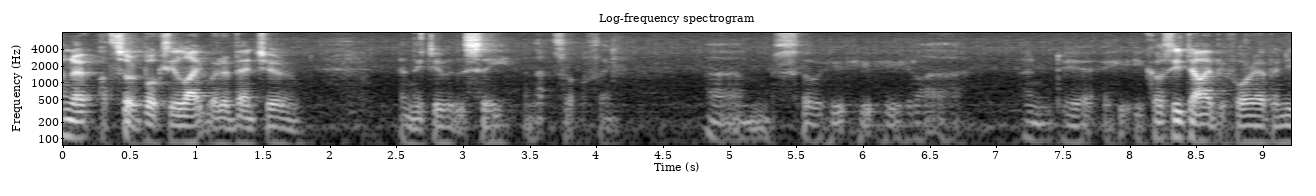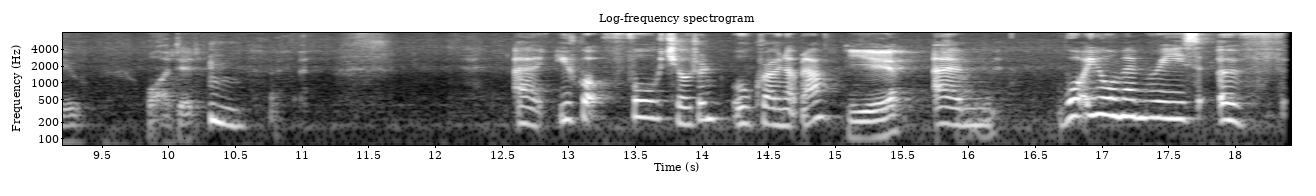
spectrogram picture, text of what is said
I know the sort of books he liked were adventure and, and they do with the sea and that sort of thing. Um, so he, he, he liked that. And uh, he, because he died before I ever knew what I did. Uh, you've got four children, all grown up now. Yeah. Um, What are your memories of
